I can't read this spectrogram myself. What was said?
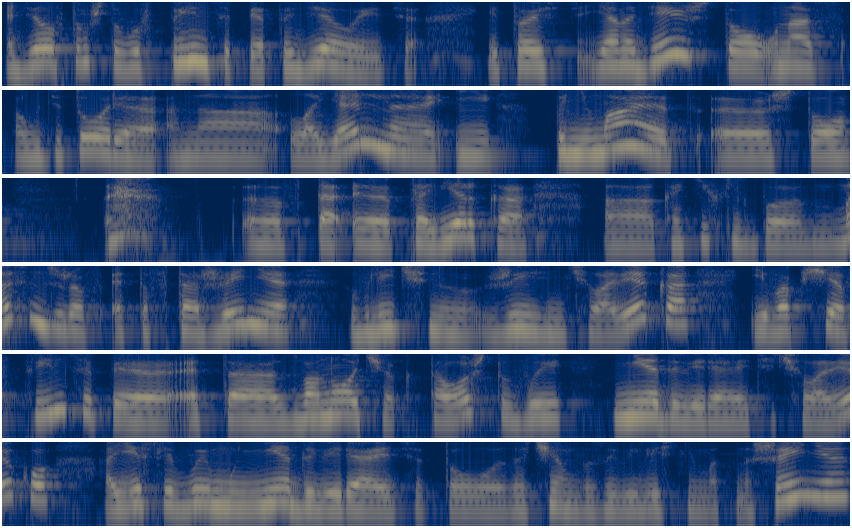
а дело в том, что вы в принципе это делаете. И то есть я надеюсь, что у нас аудитория, она лояльна, лояльная и понимает, э, что э, э, проверка каких-либо мессенджеров — это вторжение в личную жизнь человека, и вообще, в принципе, это звоночек того, что вы не доверяете человеку, а если вы ему не доверяете, то зачем вы завели с ним отношения?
